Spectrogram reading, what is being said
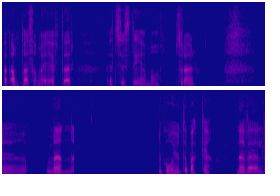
att anpassa mig efter ett system och sådär. Eh, men det går ju inte att backa när väl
